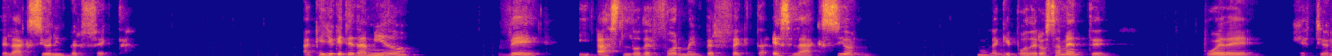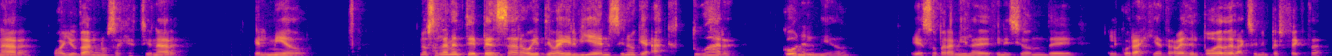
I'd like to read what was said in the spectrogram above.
de la acción imperfecta. Aquello que te da miedo, ve y hazlo de forma imperfecta. Es la acción la que poderosamente puede gestionar o ayudarnos a gestionar el miedo. No solamente pensar, oye, te va a ir bien, sino que actuar con el miedo. Eso para mí es la definición del el coraje. A través del poder de la acción imperfecta,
